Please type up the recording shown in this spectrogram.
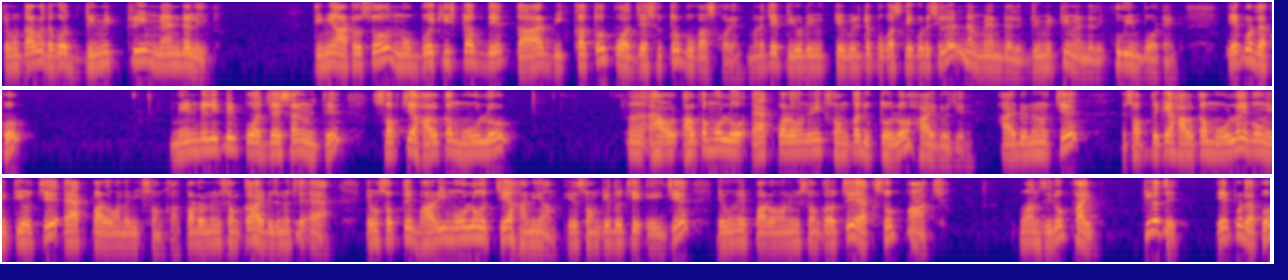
এবং তারপর দেখো, ডিমিট্রি ম্যান্ডালিভ, তিনি আঠারোশো নব্বই খ্রিস্টাব্দে তার বিখ্যাত পর্যায় সূত্র প্রকাশ করেন। মানে যে পিরিয়ডিক টেবিলটা প্রকাশ কে করেছিলেন না? ম্যান্ডালিভ, ডিমিট্রি ম্যান্ডালিভ, খুব ইম্পর্টেন্ট এরপর দেখো মেন্ডেলিপের পর্যায় সারণীতে সবচেয়ে হালকা মৌল হালকা মৌল এক পারমাণবিক সংখ্যা যুক্ত হলো হাইড্রোজেন। হাইড্রোজেন হচ্ছে সব থেকে হালকা মৌল এবং এটি হচ্ছে এক পারমাণবিক সংখ্যা। পারমাণবিক সংখ্যা হাইড্রোজেন হচ্ছে এক এবং সবথেকে ভারী মৌল হচ্ছে হানিয়াম। এর সংকেত হচ্ছে এইচ এ এবং এর পারমাণবিক সংখ্যা হচ্ছে একশো পাঁচ, ওয়ান জিরো ফাইভ। ঠিক আছে? এরপর দেখো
